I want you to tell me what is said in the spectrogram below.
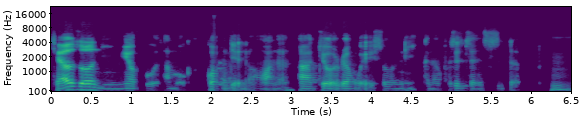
假如说你没有符合他某个观点的话呢，他就认为说你可能不是真实的。嗯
